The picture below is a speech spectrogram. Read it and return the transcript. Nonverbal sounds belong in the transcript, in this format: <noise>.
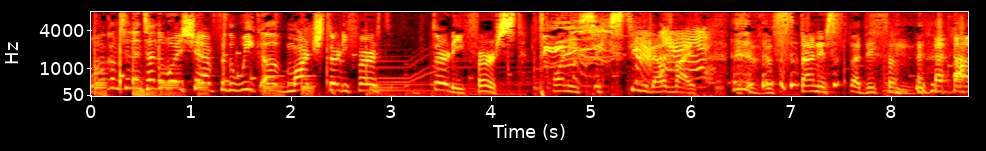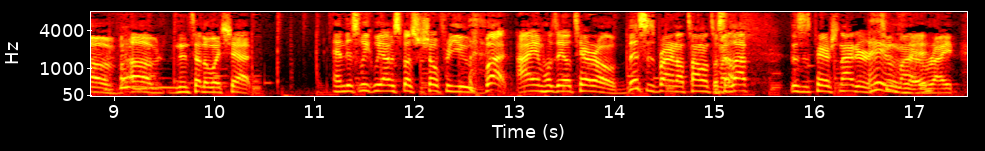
Welcome to Nintendo Voice Chat for the week of March 31st, 31st, 2016. That was my, the Spanish edition of, of Nintendo Voice Chat. And this week we have a special show for you. <laughs> But I am Jose Otero. This is Brian Altano to What's my up? left. This is Peer Schneider Hey, to my Jose. right.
